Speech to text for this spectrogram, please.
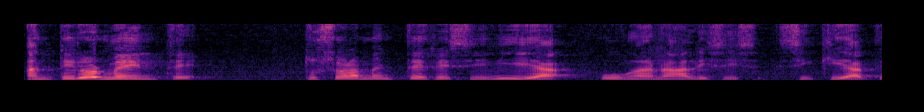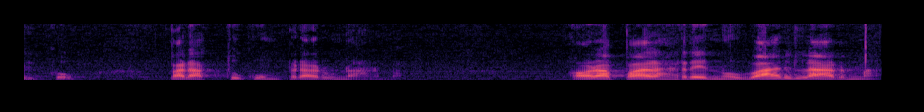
anteriormente tú solamente recibías un análisis psiquiátrico para tú comprar un arma. Ahora para renovar el arma,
